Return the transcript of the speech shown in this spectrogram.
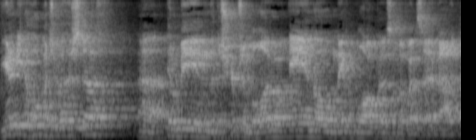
You're to need a whole bunch of other stuff. Uh, it'll be in the description below, and I'll make a blog post on my website about it.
